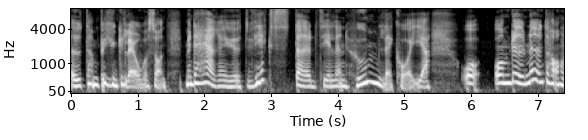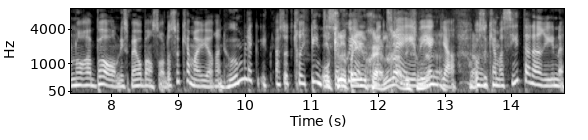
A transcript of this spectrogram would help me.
utan bygglov och sånt. Men det här är ju ett växtstöd till en humlekoja. Och om du nu inte har några barn i småbarnsålder så kan man ju göra en humle, alltså ett kryp in till Och sig krypa själv in själv med tre liksom. väggar och så kan man sitta där inne.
